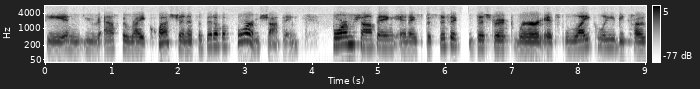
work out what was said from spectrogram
see, and you've asked the right question, it's a bit of a forum shopping. Forum shopping in a specific district where it's likely because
